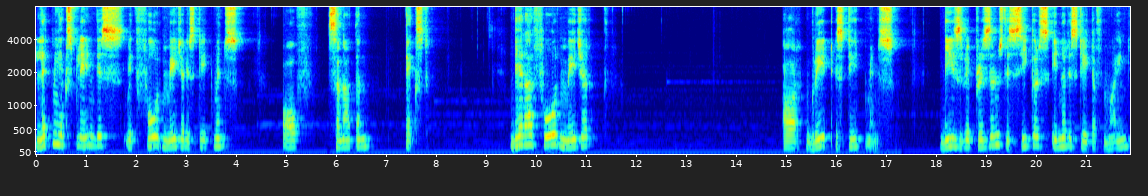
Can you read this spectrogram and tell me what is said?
Let me explain this with four major statements of Sanatan text. There are four major or great statements. These represents the seeker's inner state of mind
